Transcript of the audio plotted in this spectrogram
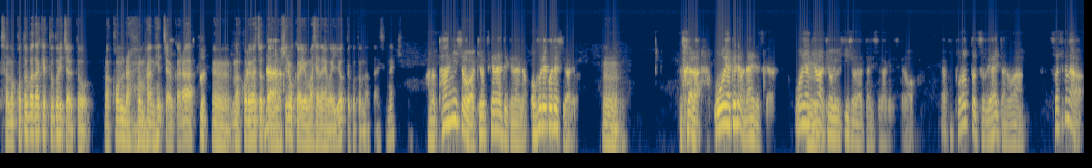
その言葉だけ届いちゃうと、まあ、混乱を招いちゃうからそう、うん、まあ、これはちょっとあの広くは読ませない方がいいよってことになったんですよね。あの、歎異抄は気をつけないといけないのは、オフレコですよ、あれは。うん。だから、公ではないですから。公は協業新書だったりするわけですけど、やっぱポロッとつぶやいたのは、そっちのが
